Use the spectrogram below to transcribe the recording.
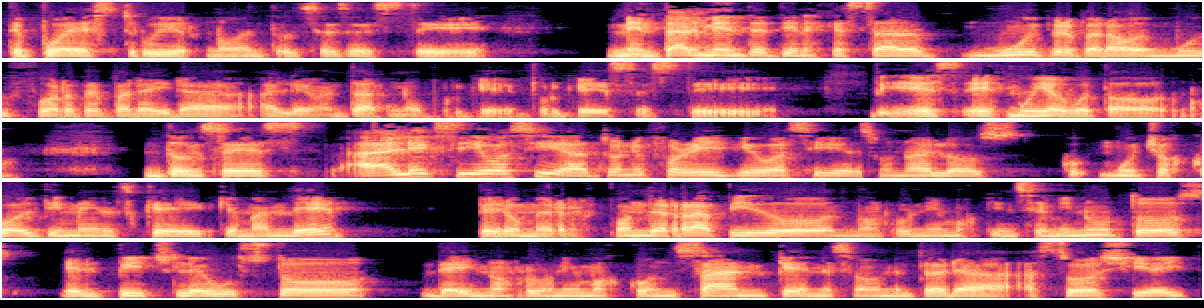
te puede destruir, ¿no? Entonces, este, mentalmente tienes que estar muy preparado y muy fuerte para ir a, levantar, ¿no? Porque, porque es, este, es, es, muy agotador, ¿no? Entonces, Alex llegó así, a 24 llegó así, es uno de los muchos cold emails que, que mandé pero me responde rápido, nos reunimos 15 minutos, el pitch le gustó, de ahí nos reunimos con San, que en ese momento era associate,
